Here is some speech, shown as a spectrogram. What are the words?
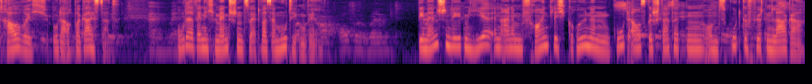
traurig oder auch begeistert. Oder wenn ich Menschen zu etwas ermutigen will. Die Menschen leben hier in einem freundlich grünen, gut ausgestatteten und gut geführten Lager.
